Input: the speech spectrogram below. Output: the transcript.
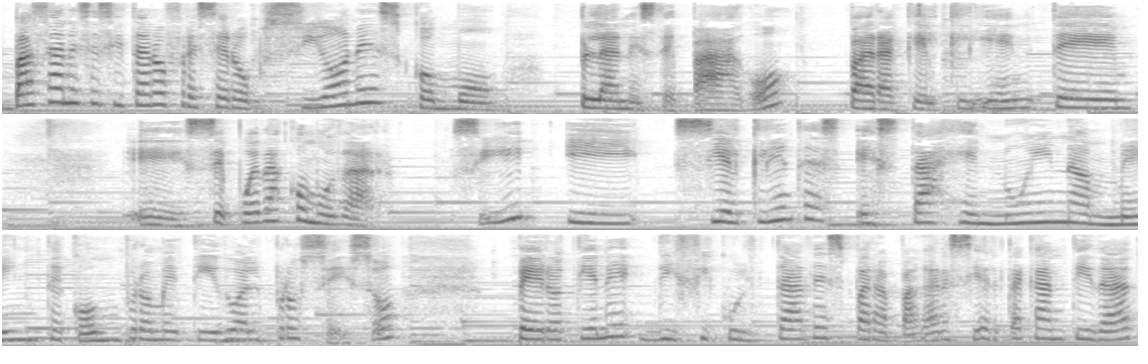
vas a necesitar ofrecer opciones como planes de pago para que el cliente eh, se pueda acomodar. ¿Sí? Y si el cliente está genuinamente comprometido al proceso, pero tiene dificultades para pagar cierta cantidad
